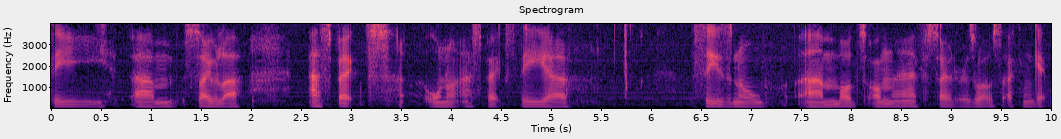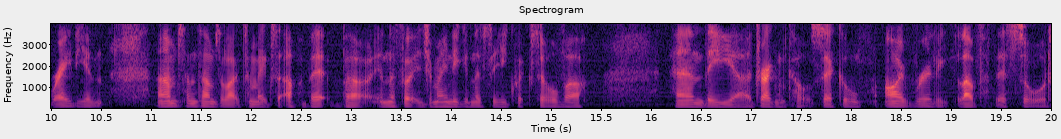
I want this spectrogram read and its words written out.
the um, solar aspects, or not aspects, the uh, seasonal um, mods on there for solar as well, so I can get radiant. Um, sometimes I like to mix it up a bit, but in the footage you're mainly going to see Quicksilver and the uh, Dragon Cult Sickle. I really love this sword.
